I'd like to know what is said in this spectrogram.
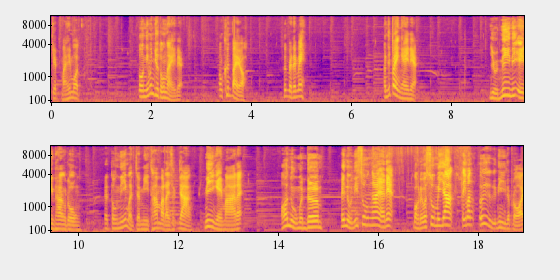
เก็บมาให้หมด ตรงนี้มันอยู่ตรงไหนเนี่ย ต้องขึ้นไปเหรอ ขึ้นไปได้ไหม อันนี้ไปไงเนี่ย อยู่นี่นี่เองทางลง แต่ตรงนี้เหมือนจะมีถ้ำอะไรสักอย่าง นี่ไงมาแล้ว อ๋อหนูเหมือนเดิมไอ้หนูนี่สู้ง่ายอะเนี่ย บอกเลยว่าสู้ไม่ยากตีมันเออนี่เรียบร้อย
